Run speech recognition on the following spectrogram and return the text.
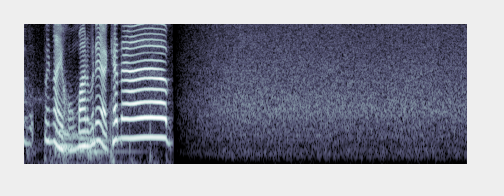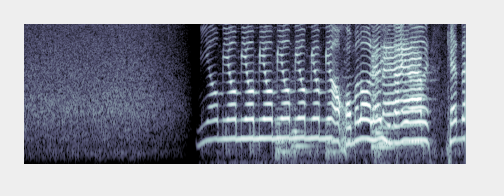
บ ไปไหนของมันวะเนี่ยแคทแนปเมียวเมียวเมียวเมียวเมียวเมียวเมียวเมียวเอาของมาล่อแล้วอยู่ไหนเอ่ยแคทแน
